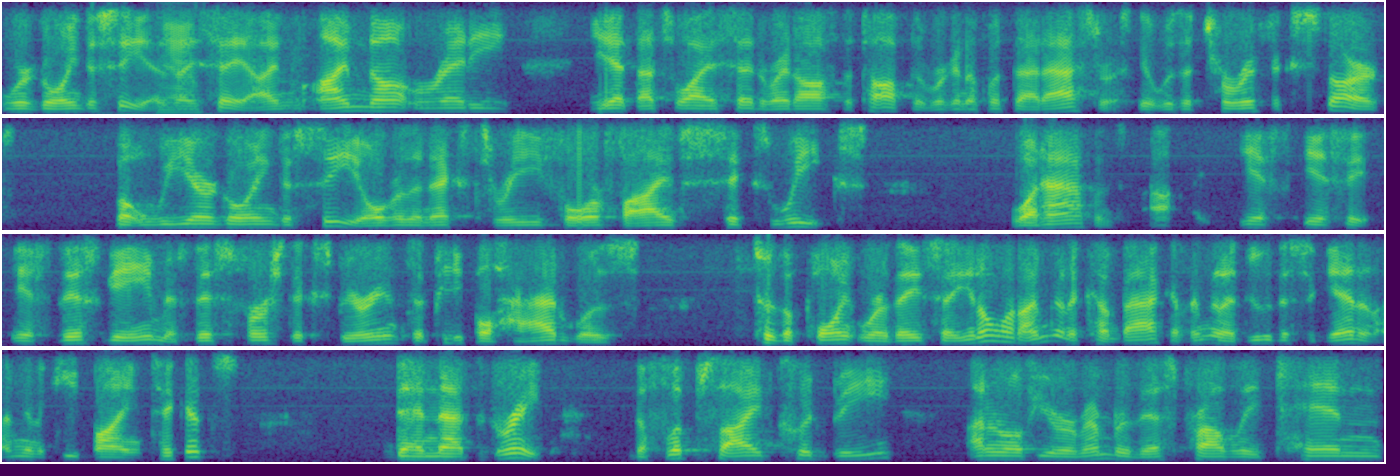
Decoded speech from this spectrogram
We're going to see. As Yeah. I say, I'm I'm not ready yet. That's why I said right off the top that we're going to put that asterisk. It was a terrific start, but we are going to see over the next three, four, five, six weeks what happens. Uh, if if it, if this game, if this first experience that people had was to the point where they say, you know what, I'm going to come back and I'm going to do this again and I'm going to keep buying tickets, then that's great. The flip side could be I don't know if you remember this, probably 10,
